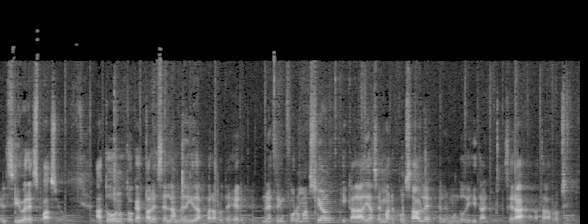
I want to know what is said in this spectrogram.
el ciberespacio. A todos nos toca establecer las medidas para proteger nuestra información y cada día ser más responsables en el mundo digital. Será hasta la próxima.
